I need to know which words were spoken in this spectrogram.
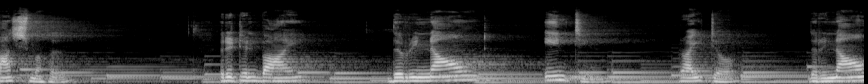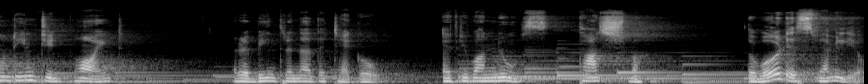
Taj Mahal written by the renowned Indian writer, the renowned Indian poet Rabindranath Tagore. Everyone knows Taj Mahal. The word is familiar.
